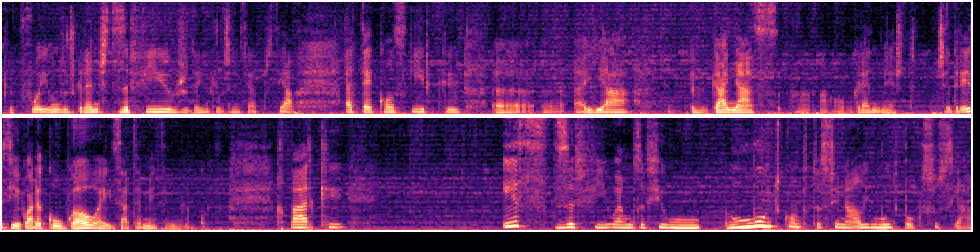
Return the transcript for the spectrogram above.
que foi um dos grandes desafios da inteligência artificial, até conseguir que uh, a IA eh, ganhasse ao grande mestre de xadrez, e agora com o Go é exatamente a mesma coisa. Repare que esse desafio é um desafio muito computacional e muito pouco social.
